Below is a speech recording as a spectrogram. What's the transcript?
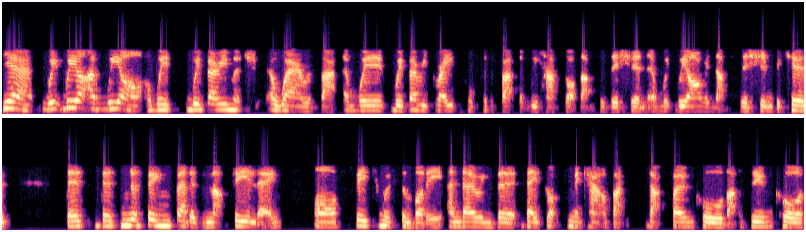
Yeah we, we are we are we're, we're very much aware of that. And we're, we're very grateful for the fact that we have got that position and we, we are in that position because there's there's nothing better than that feeling of speaking with somebody and knowing that they've got something out of that, that phone call that zoom call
